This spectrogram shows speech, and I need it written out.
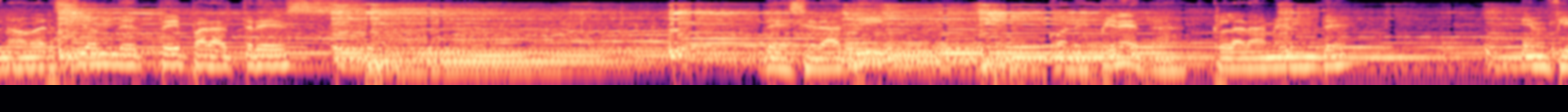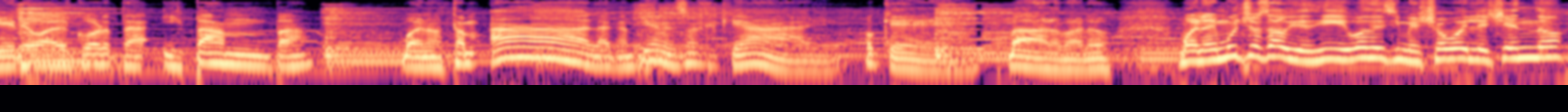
Bueno, versión de T para 3. de Cerati con Spinetta, claramente. En Figueroa Alcorta y Pampa. Bueno, estamos. Ah, la cantidad de mensajes que hay. Ok, bárbaro. Bueno, hay muchos audios, y vos decime, yo voy leyendo.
